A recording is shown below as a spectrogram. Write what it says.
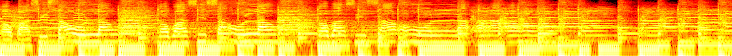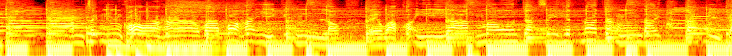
ก็ว่าสิเศร้าเราก็ว่าสิเศร้าเราก็ว่าสิเศร้าลาวมันเป็นข้อหาว่าบ่ให้กินเหล้าแต่ว่าข้อยอยากเมาจากสิเฮ็ดนอจังใดตั้งใจ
